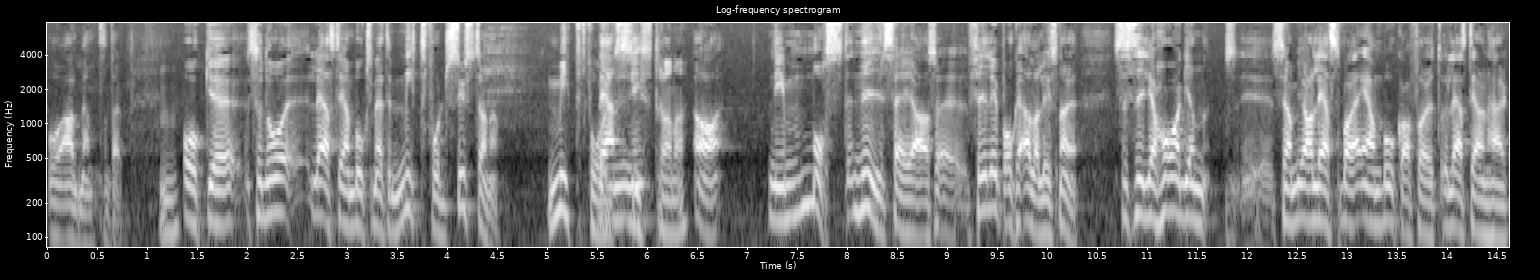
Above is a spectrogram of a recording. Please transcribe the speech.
och allmänt sånt där. Och, eh, så då läste jag en bok som heter ni- Mittford-systrarna. Ja, ni måste, ni säger jag, alltså, Filip och alla lyssnare. Cecilia Hagen, eh, som jag har läst bara en bok av förut och läste jag den här.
